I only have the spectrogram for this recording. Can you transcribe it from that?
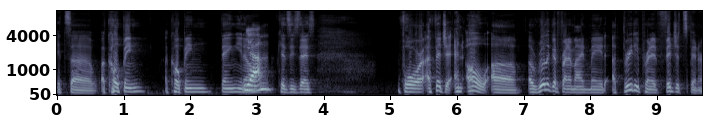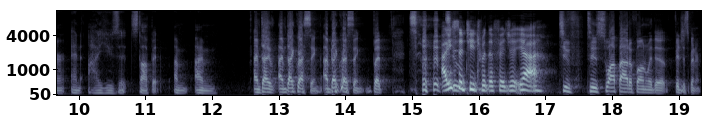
it's a a coping, a coping thing, you know, Yeah. kids these days for a fidget. And oh, uh, a really good friend of mine made a 3D printed fidget spinner, and I use it. Stop it. I'm I'm I'm di- I'm digressing. I'm digressing. But to, I used to teach with a fidget. Yeah. to to swap out a phone with a fidget spinner.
